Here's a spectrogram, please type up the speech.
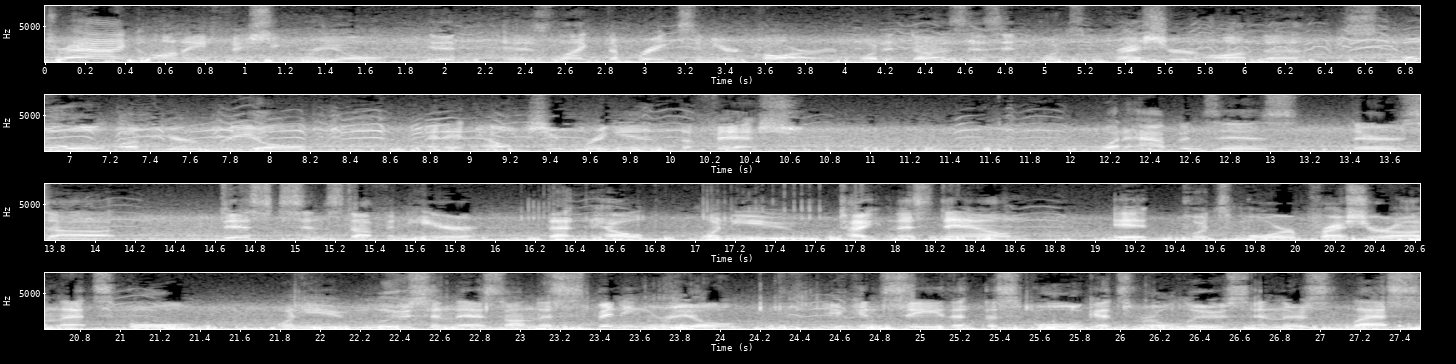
Drag on a fishing reel, it is like the brakes in your car. And what it does is it puts pressure on the spool of your reel and it helps you bring in the fish. What happens is there's uh, discs and stuff in here that help. When you tighten this down it puts more pressure on that spool. When you loosen this on this spinning reel you can see that the spool gets real loose and there's less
